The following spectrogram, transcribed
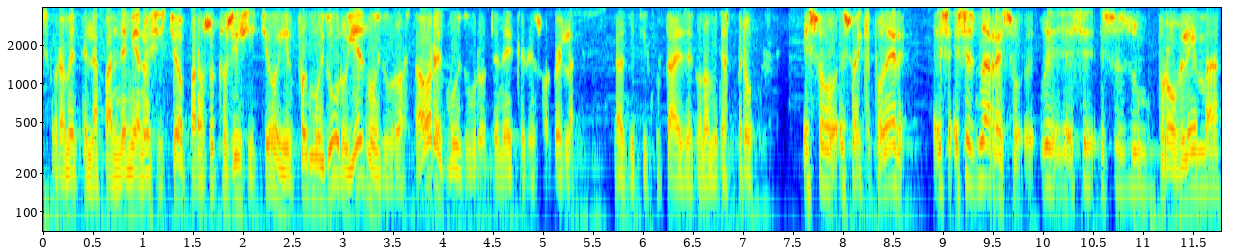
seguramente la pandemia no existió, para nosotros sí existió y fue muy duro y es muy duro, hasta ahora es muy duro tener que resolver la, las dificultades económicas, pero eso eso hay que poner, eso es una ese, eso es un problema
